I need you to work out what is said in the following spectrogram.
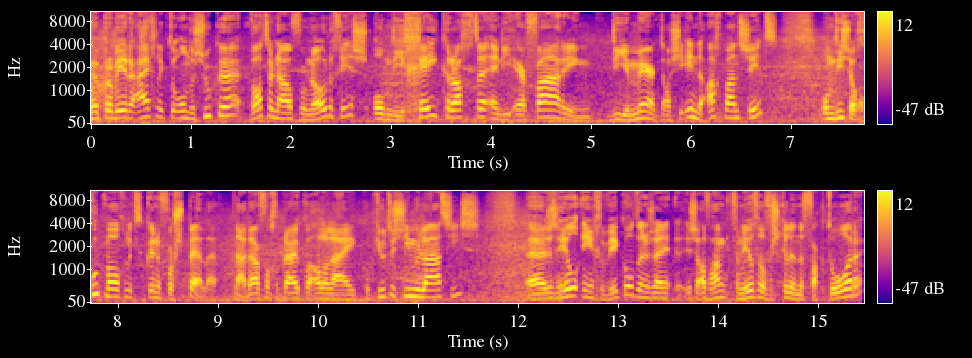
We proberen eigenlijk te onderzoeken wat er nou voor nodig is om die G-krachten en die ervaring die je merkt als je in de achtbaan zit, om die zo goed mogelijk te kunnen voorspellen. Nou, daarvoor gebruiken we allerlei computersimulaties. Uh, dat is heel ingewikkeld en is afhankelijk van heel veel verschillende factoren.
